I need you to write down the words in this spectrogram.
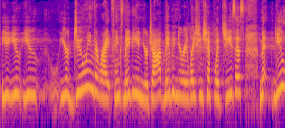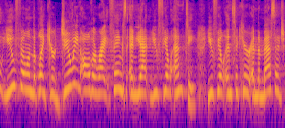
You, you, you, you're doing the right things, maybe in your job, maybe in your relationship with Jesus. You, you fill in the blank. You're doing all the right things, and yet you feel empty. You feel insecure. And the message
